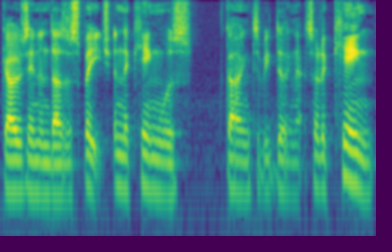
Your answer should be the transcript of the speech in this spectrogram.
goes in and does a speech, and the King was going to be doing that. So the King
